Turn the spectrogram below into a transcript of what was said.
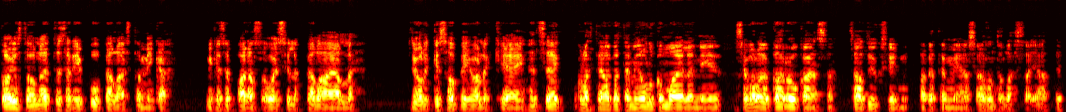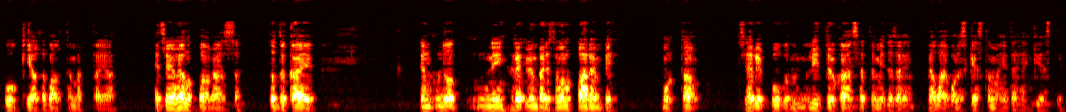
toista on, että se riippuu pelaajasta, mikä, mikä se paras olisi sille pelaajalle. Joillekin sopii, joillekin ei. Et se, kun lähtee akatemian ulkomaille, niin se voi olla karu kanssa. Sä oot yksin akatemiassa asuntolassa ja et puhu kieltä välttämättä. Ja, et se ei ole helppoa kanssa. Totta kai niin, ympäristö voi olla parempi, mutta se riippuu, liittyy kanssa, että mitä se pelaaja olisi kestämään itse henkisesti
